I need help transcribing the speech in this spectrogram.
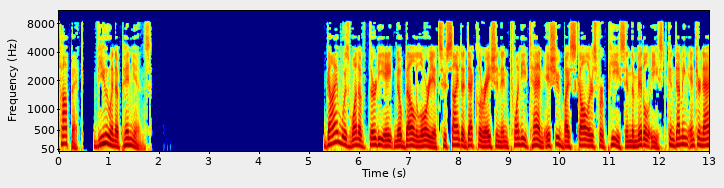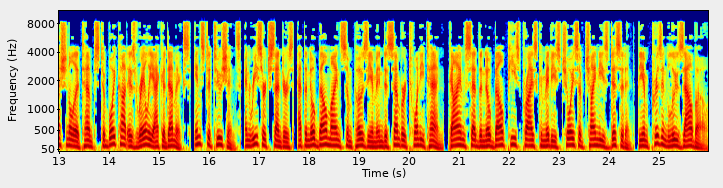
Topic: View and opinions Geim was one of 38 Nobel laureates who signed a declaration in 2010 issued by Scholars for Peace in the Middle East condemning international attempts to boycott Israeli academics, institutions, and research centers. At the Nobel Minds Symposium in December 2010, Geim said the Nobel Peace Prize Committee's choice of Chinese dissident, the imprisoned Liu Xiaobo,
